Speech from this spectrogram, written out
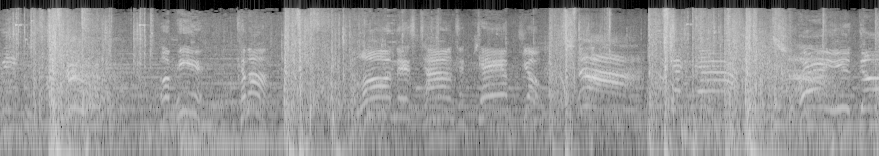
big Up here! Come on! The law in this town's a damn joke! Ah! Get down! Where are you going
